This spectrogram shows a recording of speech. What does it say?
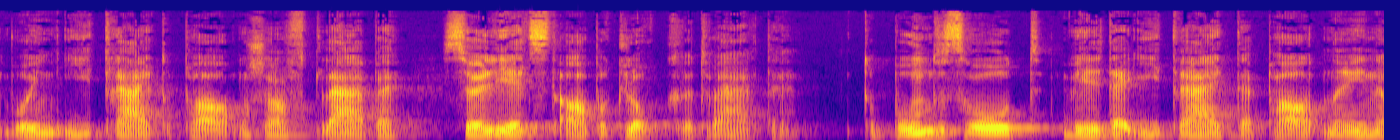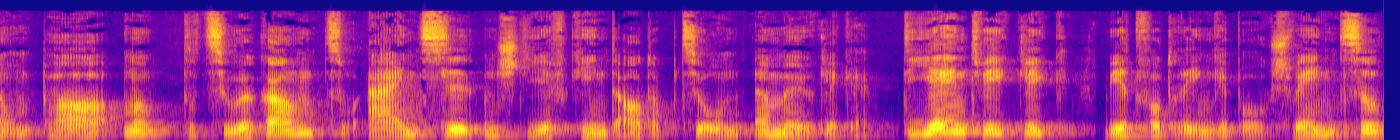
die in eingetragener Partnerschaft leben, soll jetzt aber gelockert werden. Der Bundesrat will den eingetragenen Partnerinnen und Partnern den Zugang zur Einzel- und Stiefkindadoption ermöglichen. Diese Entwicklung wird von der Ingeborg Schwenzer,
